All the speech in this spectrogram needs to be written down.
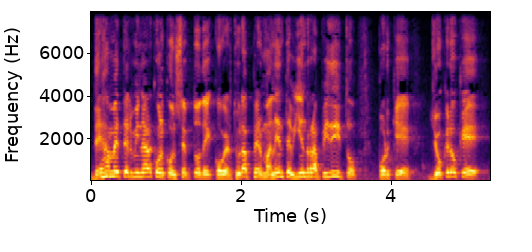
Déjame terminar con el concepto de cobertura permanente bien rapidito, porque yo creo que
